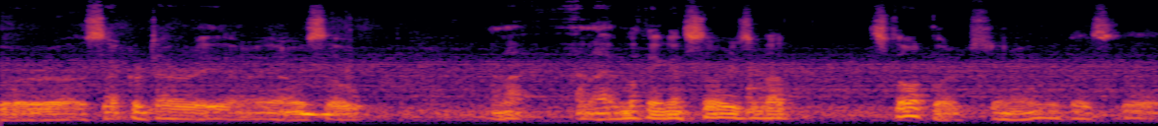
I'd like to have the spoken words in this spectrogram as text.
or a secretary, you know, mm-hmm. so. And I, and I have nothing against stories about store clerks, you know, because uh,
